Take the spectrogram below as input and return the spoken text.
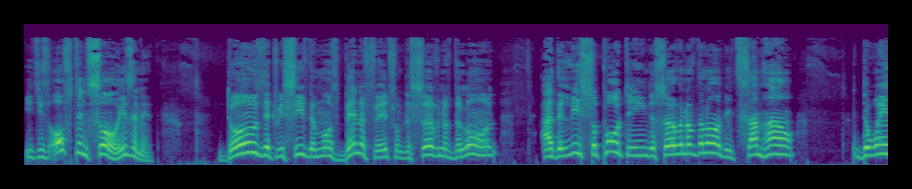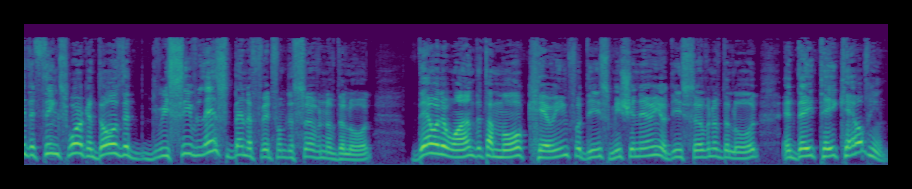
It is often so, isn't it? Those that receive the most benefit from the servant of the Lord are the least supporting the servant of the Lord. It's somehow the way that things work. And those that receive less benefit from the servant of the Lord they are the ones that are more caring for this missionary or this servant of the Lord, and they take care of him.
